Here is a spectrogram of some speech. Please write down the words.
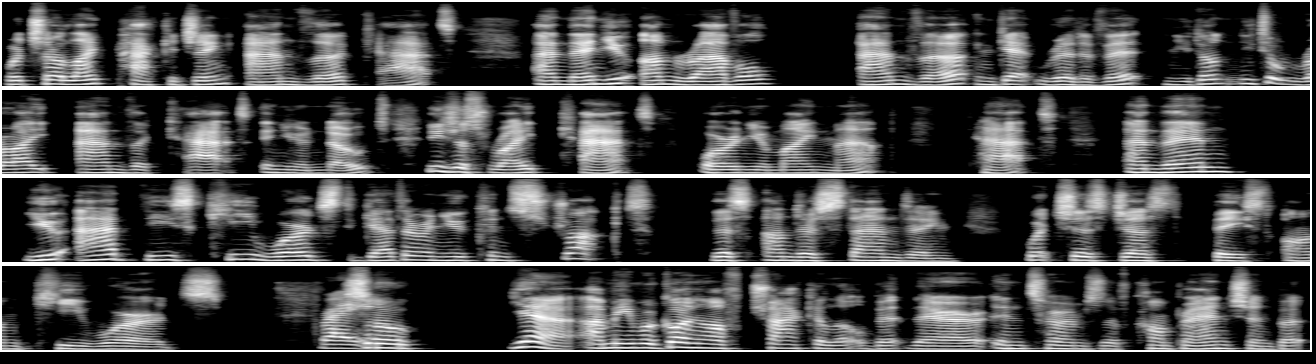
which are like packaging and the cat, and then you unravel and the and get rid of it. And you don't need to write and the cat in your note. You just write cat or in your mind map, cat. And then you add these key words together and you construct this understanding, which is just based on key words. Right. So, yeah, I mean, we're going off track a little bit there in terms of comprehension, but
